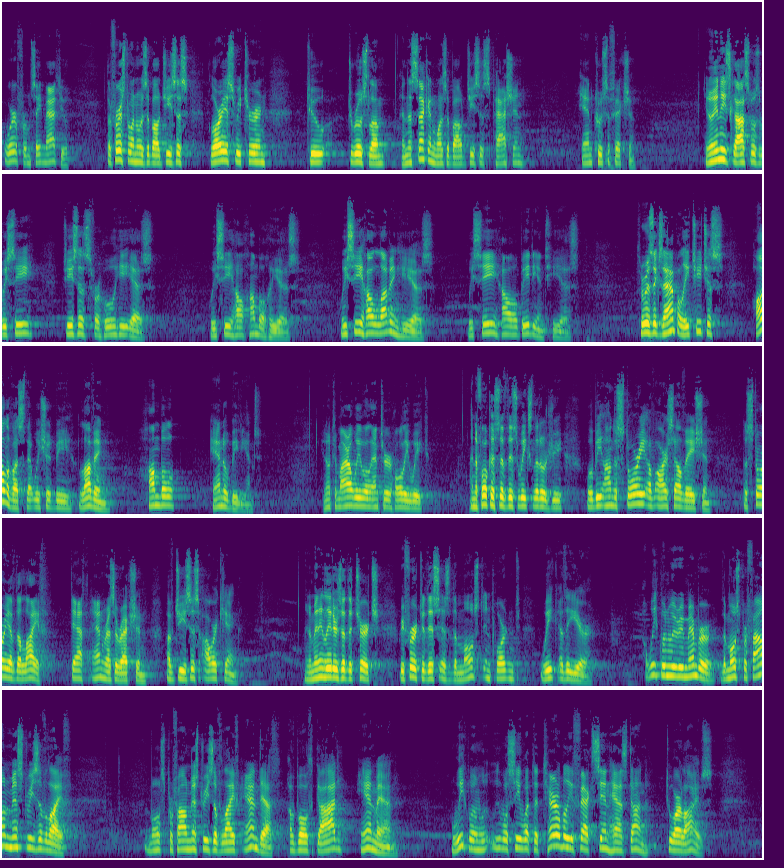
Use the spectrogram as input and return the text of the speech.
were from St. Matthew. The first one was about Jesus' glorious return to Jerusalem, and the second was about Jesus' passion and crucifixion. You know, in these Gospels, we see Jesus for who he is. We see how humble he is. We see how loving he is. We see how obedient he is. Through his example, he teaches all of us that we should be loving, humble, and obedient. You know, tomorrow we will enter Holy Week, and the focus of this week's liturgy will be on the story of our salvation the story of the life, death, and resurrection of Jesus, our King. You know, many leaders of the church refer to this as the most important week of the year. A week when we remember the most profound mysteries of life, the most profound mysteries of life and death of both God and man. A week when we will see what the terrible effect sin has done to our lives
